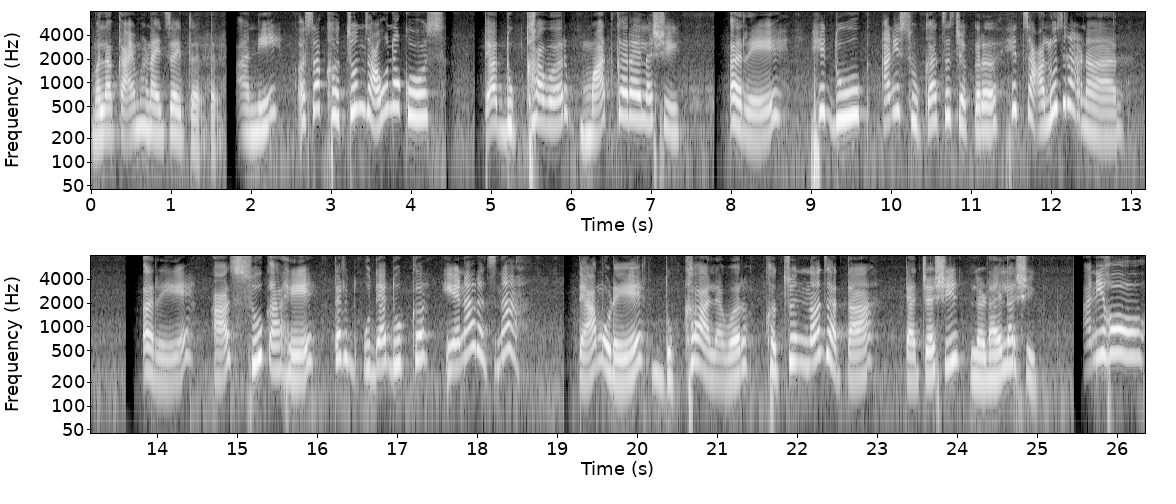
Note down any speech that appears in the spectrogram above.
मला काय म्हणायचं आहे तर? आणि असा खचून जाऊ नकोस. त्या दुःखावर मात करायला शिक. अरे हे दुःख आणि सुखाचं चक्र हे चालूच राहणार. अरे आज सुख आहे तर उद्या दुःख येणारच ना? त्यामुळे दुःख आल्यावर खचून न जाता त्याच्याशी लढायला शिक. आणि हो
